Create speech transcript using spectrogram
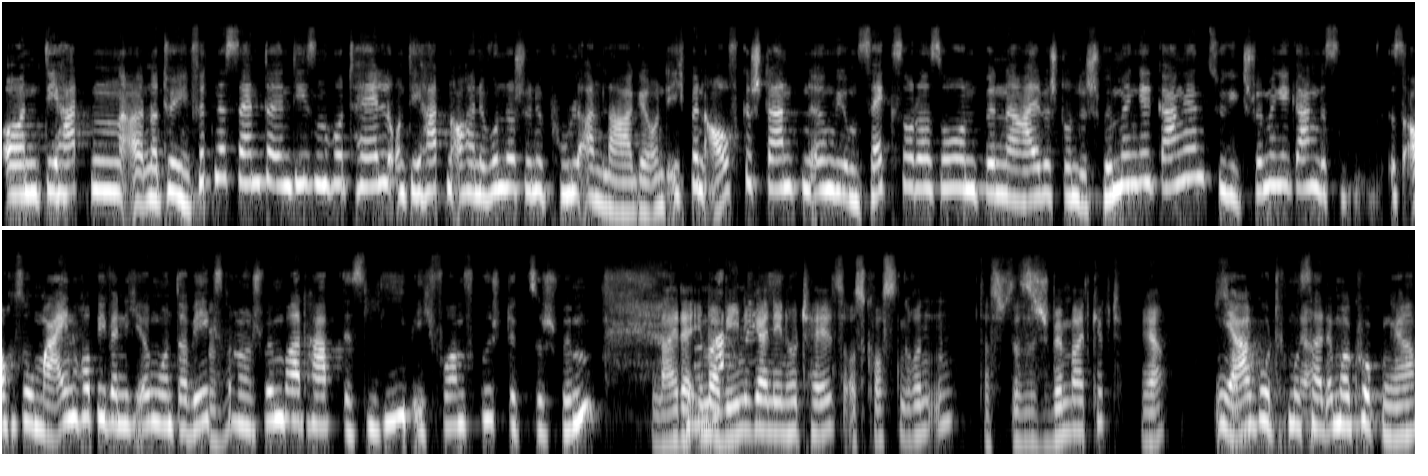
und die hatten äh, natürlich ein Fitnesscenter in diesem Hotel und die hatten auch eine wunderschöne Poolanlage. Und ich bin aufgestanden irgendwie um sechs oder so und bin eine halbe Stunde schwimmen gegangen, zügig schwimmen gegangen. Das ist auch so mein Hobby, wenn ich irgendwo unterwegs mhm. bin und ein Schwimmbad habe. Das liebe ich, vor dem Frühstück zu schwimmen. Leider immer weniger in den Hotels aus Kostengründen, dass, dass es Schwimmbad gibt, ja. So. Ja, gut, muss ja. halt immer gucken, ja.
